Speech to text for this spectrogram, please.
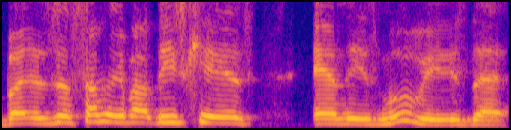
but it's just something about these kids and these movies that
